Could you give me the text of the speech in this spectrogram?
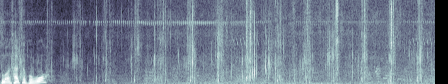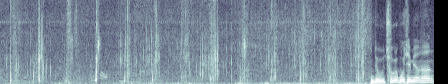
한번 살펴보고 이제 우측을 보시면은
